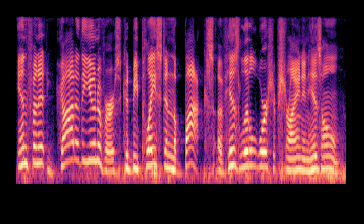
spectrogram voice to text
infinite God of the universe could be placed in the box of his little worship shrine in his home.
